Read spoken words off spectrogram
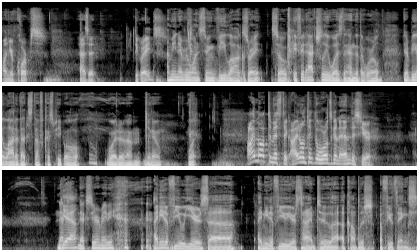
on your corpse as it degrades. I mean, everyone's doing vlogs, right? So if it actually was the end of the world, there'd be a lot of that stuff because people would, um, you know, what? I'm optimistic. I don't think the world's going to end this year. Next, Yeah. next year maybe. I need a few years. Uh, I need a few years time to uh, accomplish a few things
